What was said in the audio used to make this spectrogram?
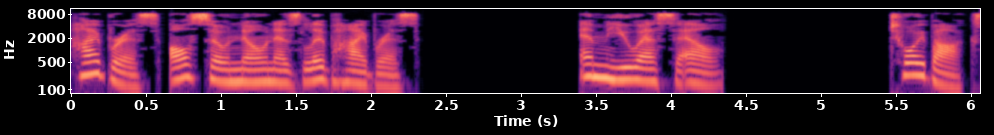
Hybris also known as libhybris MUSL Toybox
